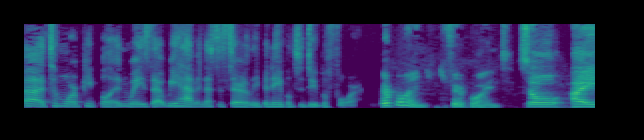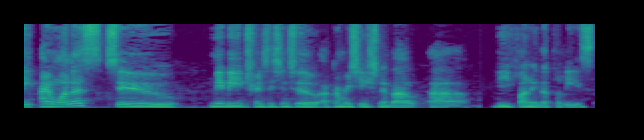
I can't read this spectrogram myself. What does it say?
uh, to more people in ways that we haven't necessarily been able to do before. Fair point. Fair point. So I I want us to maybe transition to a conversation about uh, defunding the police,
